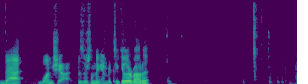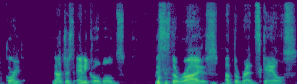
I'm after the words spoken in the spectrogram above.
that one shot? Is there something in particular about it? Corey, not just any kobolds. This is the rise of the red scales.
